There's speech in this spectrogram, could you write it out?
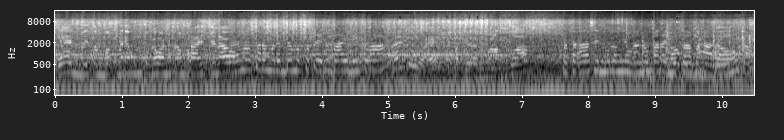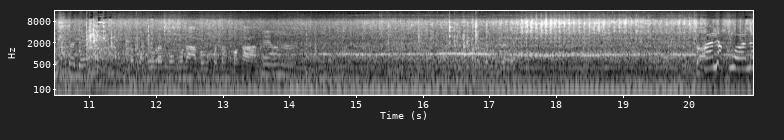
Jen, may tambak na yung paggawa ng bahay sinaw. Kaya nga parang maganda magpatay ng bahay dito ah. Ay, oo eh. Kapatiran mo lang to ah. Pataasin mo lang yung ano para hindi ka bahain. Tapos pa din. Papakuran mo muna habang patambakan. Kaya nga. Akala ko ano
